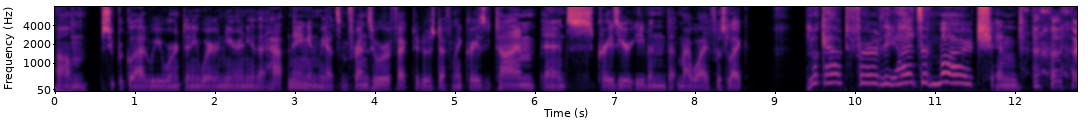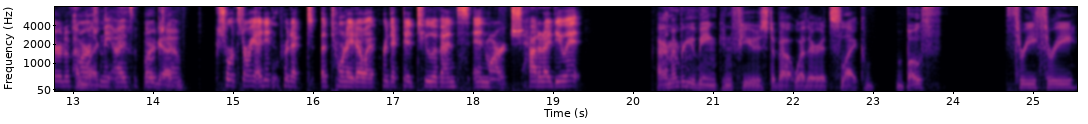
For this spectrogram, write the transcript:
um, super glad we weren't anywhere near any of that happening, and we had some friends who were affected. It was definitely a crazy time, and it's crazier even that my wife was like, look out for the Ides of March. And the third of March like, and the Ides of oh, March. God. yeah. Short story. I didn't predict a tornado. I predicted two events in March. How did I do it? I remember you being confused about whether it's like both 3 3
